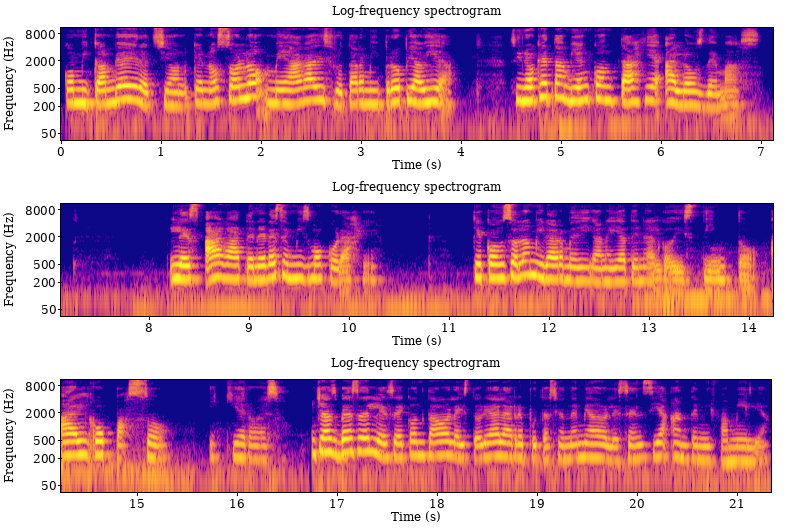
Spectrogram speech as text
con mi cambio de dirección que no solo me haga disfrutar mi propia vida, sino que también contagie a los demás. Les haga tener ese mismo coraje, que con solo mirar me digan, ella tiene algo distinto, algo pasó, y quiero eso. Muchas veces les he contado la historia de la reputación de mi adolescencia ante mi familia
